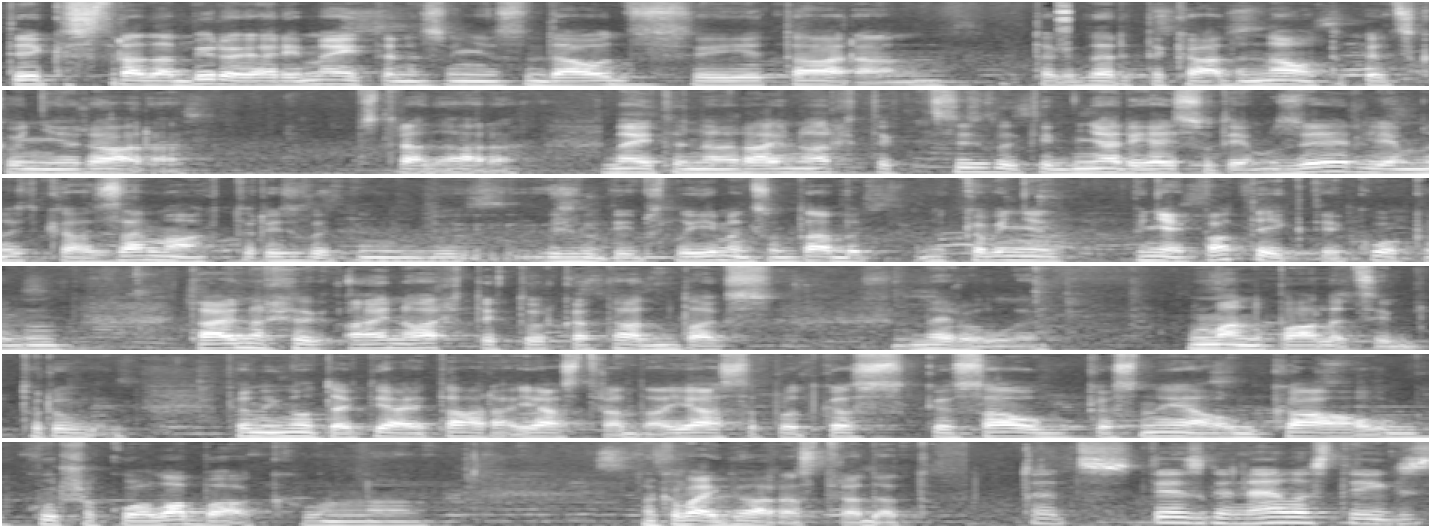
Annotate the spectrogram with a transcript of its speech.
Tie, kas strādā birojā, arī meitenes, viņas daudz iet ārā. Tagad arī tā kāda nav, tāpēc ka viņi ir ārā, strādā ārā. Meitene ar ainu arhitektas izglītību, viņa arī aizsūtījām uz ērģiem, nu, kā zemāk tur izglītības, līmenis un tā, bet nu, viņa, viņai patīk tie koki. Un tā ainu arhi- ainu arhitektūra kā tāda, nu, tāds nerulē. Mana pārliecība. Tur pilnīgi noteikti jāiet ārā, jāstrādā, jāsaprot, kas, kas aug, kas neaug, kā aug, kurš ar ko labāk. Un, nu, ka vajag ārā strādāt. tāds diezgan elastīgs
